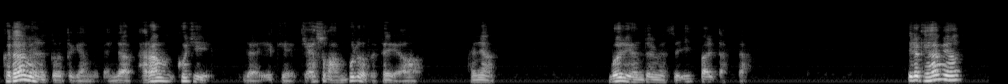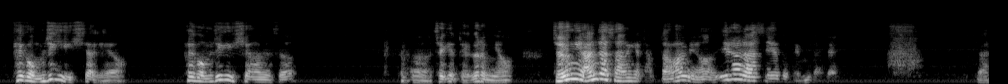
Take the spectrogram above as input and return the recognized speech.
그 다음에는 또 어떻게 합니까? 이제 바람 굳이 이제 이렇게 계속 안 불어도 돼요. 그냥 머리 흔들면서 이빨 딱딱. 이렇게 하면 폐가 움직이기 시작해요. 폐가 움직이기 시작하면서 어, 저게 되거든요. 조용히 앉아서 하는 게 답답하면 일어나서 해도 됩니다. 네. 자.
